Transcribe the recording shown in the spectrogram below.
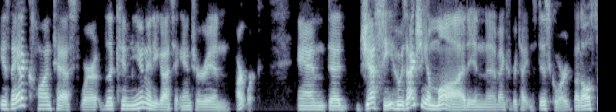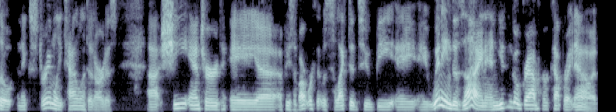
is they had a contest where the community got to enter in artwork. And uh, Jesse, who is actually a mod in uh, Vancouver Titans Discord, but also an extremely talented artist, uh, she entered a, uh, a piece of artwork that was selected to be a, a winning design. And you can go grab her cup right now at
